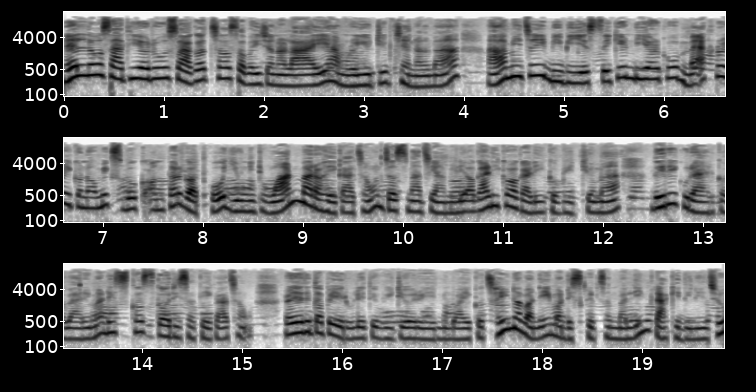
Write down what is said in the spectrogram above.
हेलो साथीहरू स्वागत छ सबैजनालाई हाम्रो युट्युब च्यानलमा। हामी चाहिँ बिबिएस सेकेन्ड इयरको म्याक्रो इकोनोमिक्स बुक अन्तर्गतको युनिट वानमा रहेका छौँ जसमा चाहिँ हामीले अगाडिको अगाडिको भिडियोमा धेरै कुराहरूको बारेमा डिस्कस गरिसकेका छौँ। र यदि तपाईँहरूले त्यो भिडियोहरू हेर्नुभएको छैन भने म डिस्क्रिप्सनमा लिङ्क राखिदिनेछु।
